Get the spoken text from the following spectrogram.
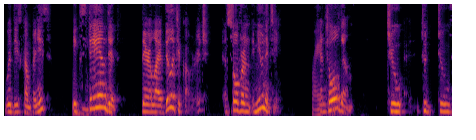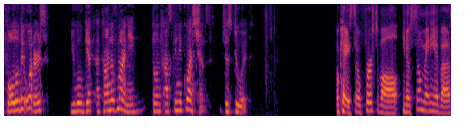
with these companies, extended their liability coverage and sovereign immunity right. and told them to to to follow the orders. You will get a ton of money. Don't ask any questions. Just do it. Okay, so first of all, you know, so many of us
